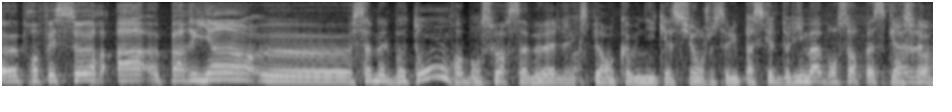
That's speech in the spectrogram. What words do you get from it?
Euh, professeur à Paris 1, euh, Samuel Botton. bonsoir Samuel, expert en communication. Je salue Pascal Delima. Bonsoir Pascal. Bonsoir.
